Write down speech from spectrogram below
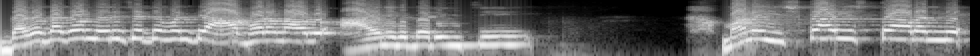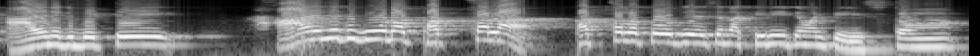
దగదగ మెరిచేటువంటి ఆభరణాలు ఆయనకి ధరించి మన ఇష్టాయిష్టాలన్నీ ఆయనకి పెట్టి ఆయనకు కూడా పచ్చల పచ్చలతో చేసిన కిరీటం అంటే ఇష్టం.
